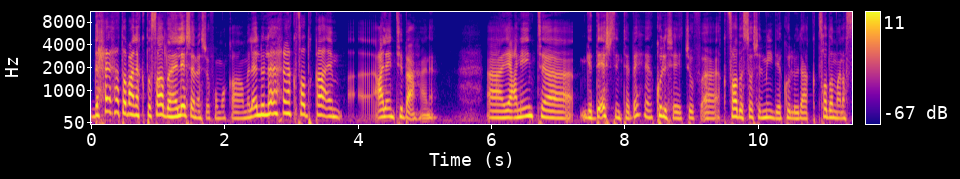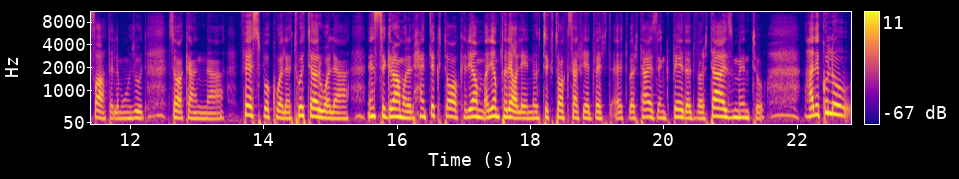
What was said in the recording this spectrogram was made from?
دحين إحنا طبعا اقتصادنا ليش أنا أشوفه مقاومة؟ لأنه إحنا اقتصاد قائم على انتباهنا. آه يعني أنت قد إيش تنتبه كل شيء تشوف آه اقتصاد ال social media كله ده اقتصاد المنصات اللي موجود سواء كان آه فيسبوك ولا تويتر ولا إنستغرام ولا دحين تيك توك اليوم اليوم طلع لي إنه تيك توك صار في advertising paid advertisement هذا كله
